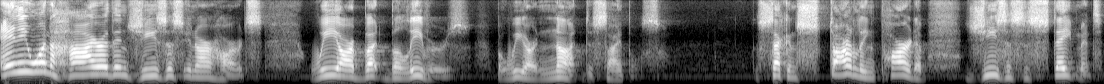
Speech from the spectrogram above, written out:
anyone higher than Jesus in our hearts, we are but believers, but we are not disciples. The second startling part of Jesus' statement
